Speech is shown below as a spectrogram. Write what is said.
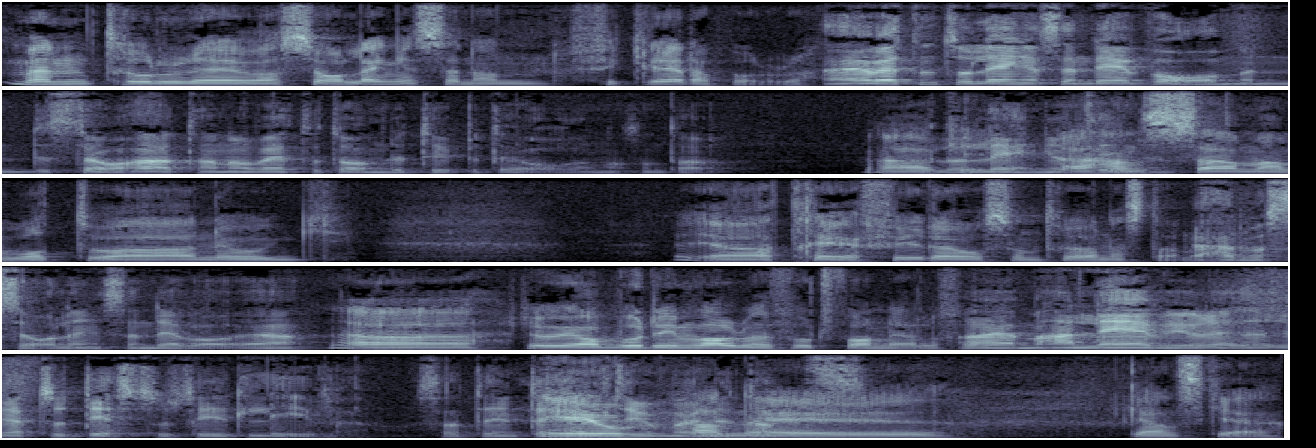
Men tror du det var så länge sedan han fick reda på det då? Jag vet inte hur länge sedan det var men det står här att han har vetat om det typ ett år eller något sånt där. Ja, Eller okej. längre ja, tid. hans sammanbrott var nog, ja, tre, fyra år sedan tror jag nästan. Det hade varit så länge sedan det var, ja. Ja, då jag bodde i Malmö fortfarande i alla fall. Nej, men han lever ju rätt, rätt så destruktivt liv. Så att det är inte helt jo, omöjligt han är att... ju ganska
